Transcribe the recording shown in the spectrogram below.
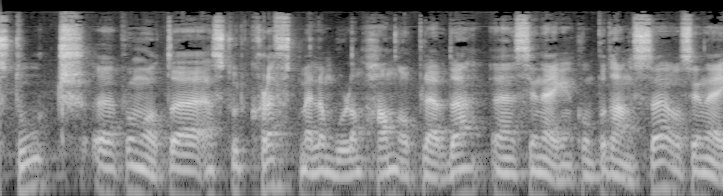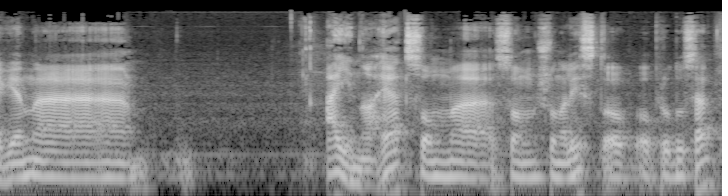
stort, eh, på en måte, en stor kløft mellom hvordan han opplevde eh, sin egen kompetanse og sin egen eh, egnethet som, som, journalist og, og produsent,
